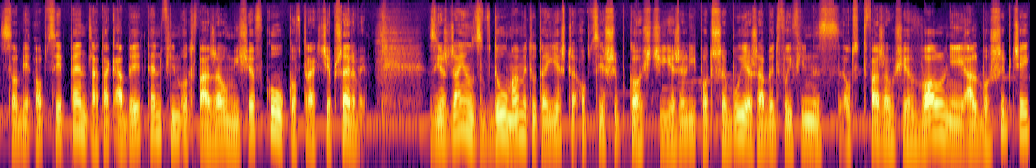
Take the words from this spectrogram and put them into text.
sobie opcję pętla, tak aby ten film odtwarzał mi się w kółko w trakcie przerwy. Zjeżdżając w dół mamy tutaj jeszcze opcję szybkości. Jeżeli potrzebujesz, aby Twój film odtwarzał się wolniej albo szybciej,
